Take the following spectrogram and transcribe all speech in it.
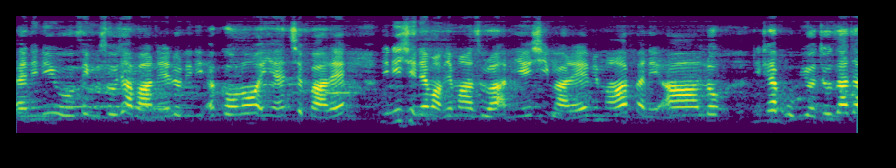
အဲနီနီကိုစိတ်မဆိုးကြပါနဲ့လို့နီနီအကုန်လုံးအရန်ချစ်ပါတယ်နီနီရှင်ထဲမှာမြန်မာဆိုတာအမြဲရှိပါတယ်မြန်မာဖန်တွေအားလုံးဒီထက်ပိုပြီးတော့စူးစမ်းကြ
